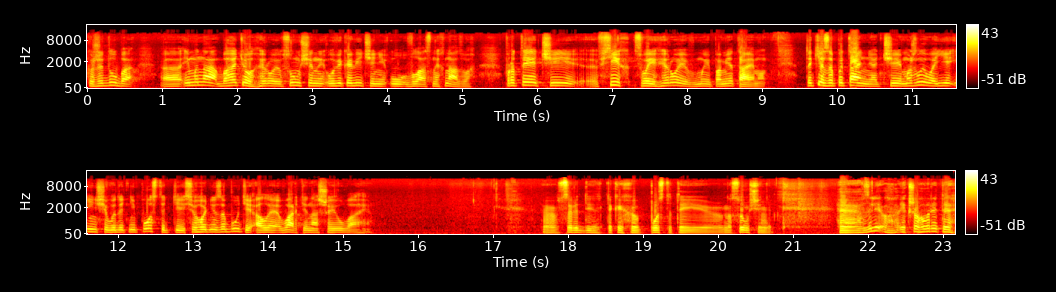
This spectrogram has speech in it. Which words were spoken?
Кожедуба, е, імена багатьох героїв Сумщини увіковічені у власних назвах. Проте, чи всіх своїх героїв ми пам'ятаємо. Таке запитання, чи можливо є інші видатні постаті, сьогодні забуті, але варті нашої уваги. Е, серед таких постатей на Сумщині. Е, Взагалі, якщо говорити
